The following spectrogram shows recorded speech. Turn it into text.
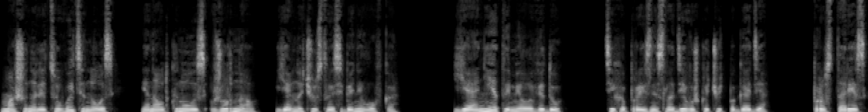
Маша на лицо вытянулась, и она уткнулась в журнал, явно чувствуя себя неловко. «Я не это имела в виду», — тихо произнесла девушка чуть погодя. «Просто Арес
